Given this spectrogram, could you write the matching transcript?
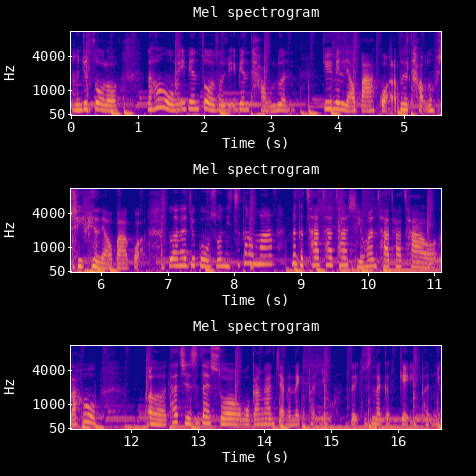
我们就做咯。然后我们一边做的时候就一边讨论，就一边聊八卦了，不是讨论，是一边聊八卦。然后他就跟我说：“你知道吗？那个叉叉叉喜欢叉叉叉哦。”然后，呃，他其实是在说我刚刚讲的那个朋友。对，就是那个 gay 朋友，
